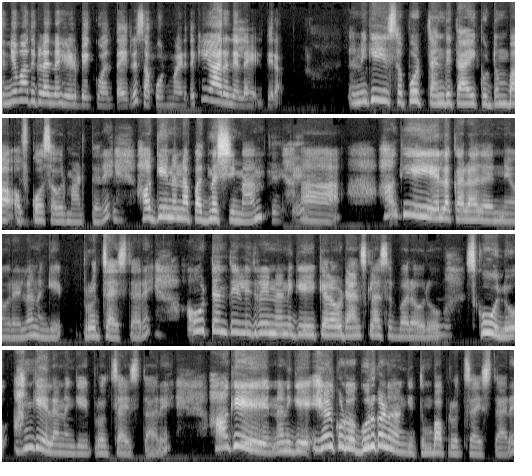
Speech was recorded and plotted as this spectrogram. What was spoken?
ಧನ್ಯವಾದಗಳನ್ನ ಹೇಳಬೇಕು ಅಂತ ಇದ್ರೆ ಸಪೋರ್ಟ್ ಮಾಡಿದಕ್ಕೆ ಯಾರನ್ನೆಲ್ಲ ಹೇಳ್ತೀರಾ? ನನಗೆ ಈ ಸಪೋರ್ಟ್ ತಂದೆ ತಾಯಿ ಕುಟುಂಬ ಕೋರ್ಸ್ ಅವ್ರು ಮಾಡ್ತಾರೆ. ಹಾಗೆ ನನ್ನ ಪದ್ಮಶ್ರೀ ಮ್ಯಾಮ್ ಹಾಗೆ ಎಲ್ಲ ಕಲಾಧಾನ್ಯ ಅವರೆಲ್ಲ ನನಗೆ ಪ್ರೋತ್ಸಾಹಿಸ್ತಾರೆ. ಔಟ್ ಅಂತ ಹೇಳಿದರೆ ನನಗೆ ಕೆಲವು ಡ್ಯಾನ್ಸ್ ಕ್ಲಾಸಲ್ಲಿ ಬರೋರು ಸ್ಕೂಲು ಹಾಗೆ ಎಲ್ಲ ನನಗೆ ಪ್ರೋತ್ಸಾಹಿಸ್ತಾರೆ. ಹಾಗೆ ನನಗೆ ಹೇಳ್ಕೊಡುವ ಗುರುಗಳು ನನಗೆ ತುಂಬ ಪ್ರೋತ್ಸಾಹಿಸ್ತಾರೆ.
